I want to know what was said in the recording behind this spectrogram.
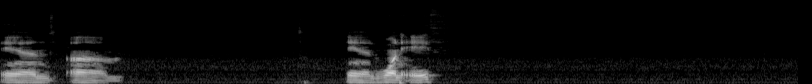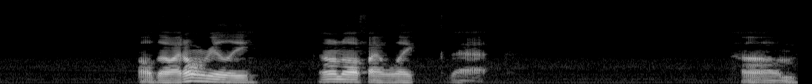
and um, and 1 eighth. Although I don't really, I don't know if I like that. Um,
